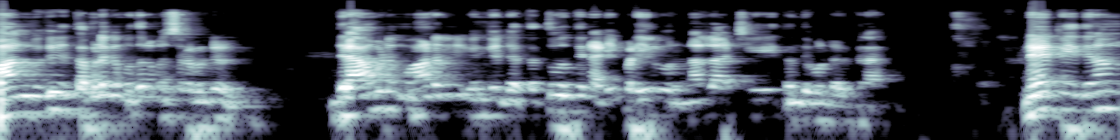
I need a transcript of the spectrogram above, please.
மாண்புமிகு தமிழக முதலமைச்சர் அவர்கள் திராவிட மாடல் என்கின்ற தத்துவத்தின் அடிப்படையில் ஒரு நல்லாட்சியை தந்து கொண்டிருக்கிறார். நேற்றைய தினம்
